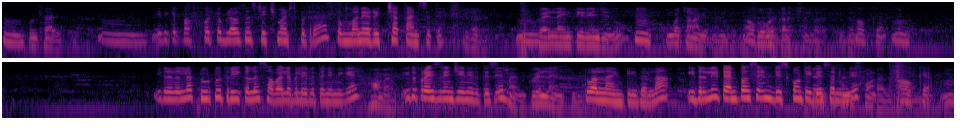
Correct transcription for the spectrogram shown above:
ಹ್ಞೂ ಫುಲ್ ಸಾಡಿ ಇದಕ್ಕೆ ಪಫ್ ಕೊಟ್ಟು ಬ್ಲೌಸ್ನ ಸ್ಟಿಚ್ ಮಾಡಿಸ್ಬಿಟ್ರೆ ರಿಚ್ ಆಗಿ ಕಾಣಿಸುತ್ತೆ. ಟ್ವೆಲ್ ನೈಂಟಿ ರೇಂಜ್ ಇದು. ತುಂಬಾ ಚೆನ್ನಾಗಿದೆ ಸೂಪರ್ ಕಲೆಕ್ಷನ್ ಬರುತ್ತೆ ಇದು. ಓಕೆ ಇದರಲ್ಲೆಲ್ಲ two to three colours available ಇರುತ್ತೆ ನಿಮಗೆ. ಇದು ಪ್ರೈಸ್ ರೇಂಜ್ ಏನಿರುತ್ತೆ sir twelve ninety twelve ninety ಇದೆಲ್ಲ. ಇದರಲ್ಲಿ ಟೆನ್ ಪರ್ಸೆಂಟ್ ಡಿಸ್ಕೌಂಟ್ ಇದೆ ಸರ್ ನಿಮಗೆ? ಓಕೆ ಹ್ಞೂ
